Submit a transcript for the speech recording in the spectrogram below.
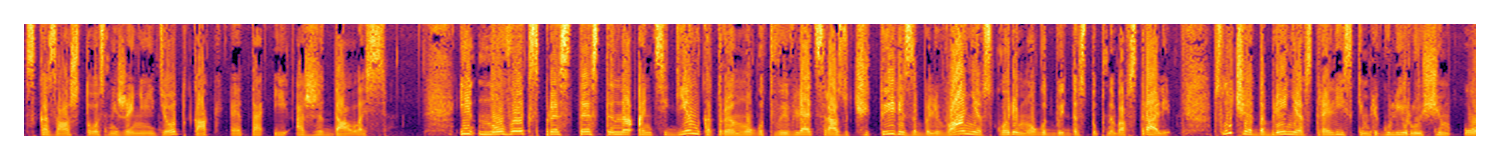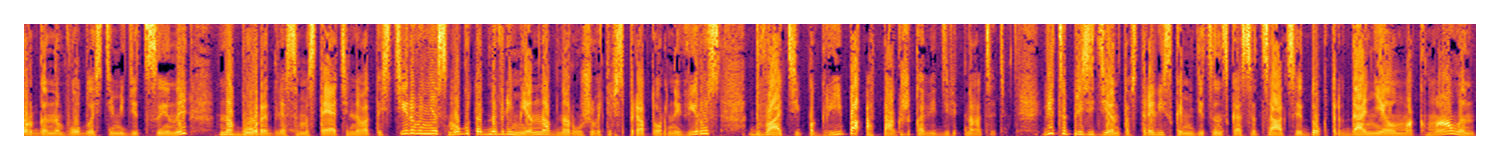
сказал, что снижение идет, как это и ожидалось. И новые экспресс-тесты на антиген, которые могут выявлять сразу четыре заболевания, вскоре могут быть доступны в Австралии. В случае одобрения австралийским регулирующим органом в области медицины, наборы для самостоятельного тестирования смогут одновременно обнаруживать респираторный вирус, два типа гриппа, а также COVID-19. Вице-президент Австралийской медицинской ассоциации доктор Даниэл Макмаллен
